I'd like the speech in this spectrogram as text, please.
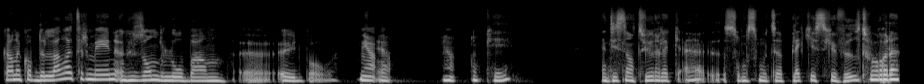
kan ik op de lange termijn een gezonde loopbaan eh, uitbouwen? Ja. Ja. Oké. En het is natuurlijk, hè, soms moeten plekjes gevuld worden.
